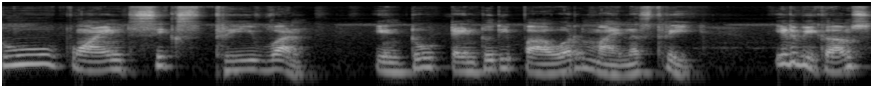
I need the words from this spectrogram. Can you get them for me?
2.631 into 10 to the power minus 3 it becomes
